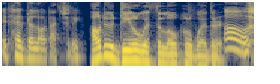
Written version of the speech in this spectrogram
it helped a lot actually. How do you deal with the local weather? Oh,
